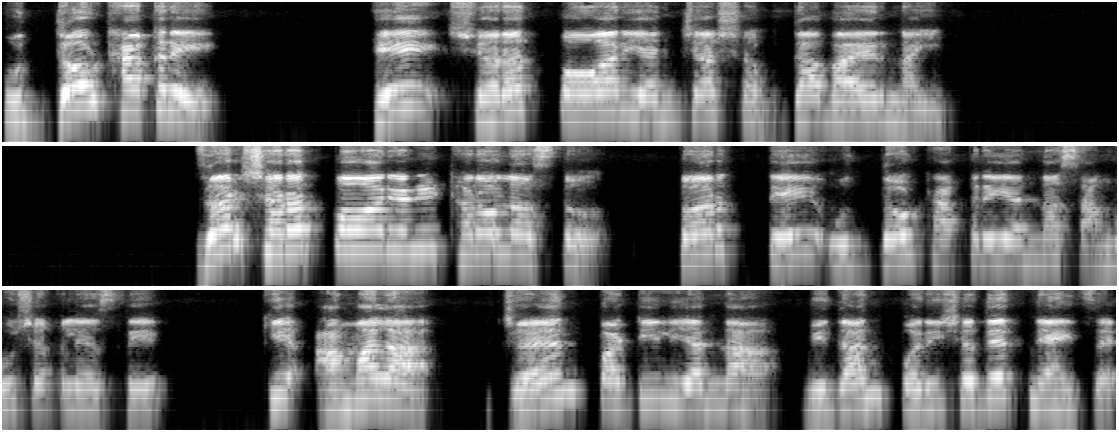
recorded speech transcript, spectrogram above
उद्धव ठाकरे हे शरद पवार यांच्या शब्दाबाहेर नाही. जर शरद पवार यांनी ठरवलं असतं तर ते उद्धव ठाकरे यांना सांगू शकले असते की आम्हाला जयंत पाटील यांना विधान परिषदेत न्यायचंय.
